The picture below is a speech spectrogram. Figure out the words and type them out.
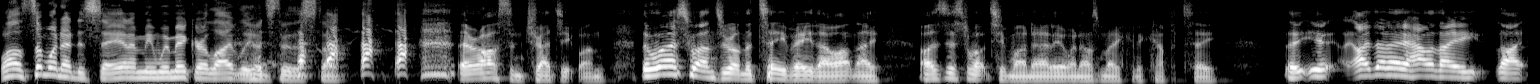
Well, someone had to say it. I mean, we make our livelihoods through this stuff. there are some tragic ones. The worst ones are on the TV, though, aren't they? I was just watching one earlier when I was making a cup of tea. Uh, I don't know how they like.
